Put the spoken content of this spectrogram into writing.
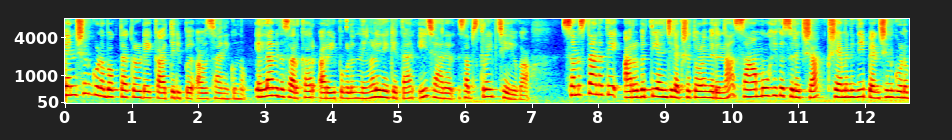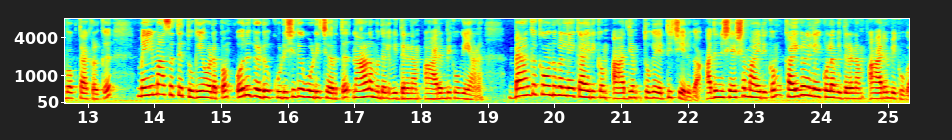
പെൻഷൻ ഗുണഭോക്താക്കളുടെ കാത്തിരിപ്പ് അവസാനിക്കുന്നു. എല്ലാവിധ സർക്കാർ അറിയിപ്പുകളും നിങ്ങളിലേക്ക് എത്താൻ ഈ ചാനൽ സബ്സ്ക്രൈബ് ചെയ്യുക. സംസ്ഥാനത്തെ അറുപത്തിയഞ്ച് ലക്ഷത്തോളം വരുന്ന സാമൂഹിക സുരക്ഷ ക്ഷേമനിധി പെൻഷൻ ഗുണഭോക്താക്കൾക്ക് മെയ് മാസത്തെ തുകയോടൊപ്പം ഒരു ഗഡു കുടിശ്ശിക കൂടി ചേർത്ത് നാളെ മുതൽ വിതരണം ആരംഭിക്കുകയാണ്. ബാങ്ക് അക്കൗണ്ടുകളിലേക്കായിരിക്കും ആദ്യം തുക എത്തിച്ചേരുക. അതിനുശേഷമായിരിക്കും കൈകളിലേക്കുള്ള വിതരണം ആരംഭിക്കുക.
